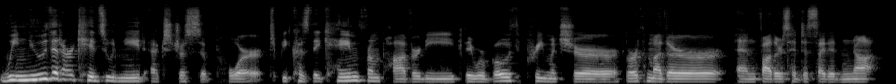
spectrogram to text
we knew that our kids would need extra support because they came from poverty. They were both premature. Birth mother and fathers had decided not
